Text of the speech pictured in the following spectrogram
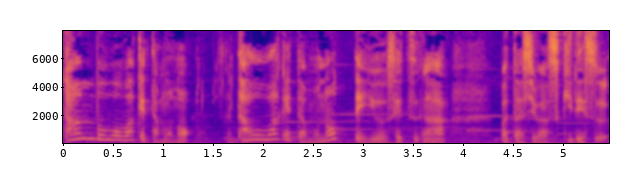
田んぼを分けたもの田を分けたものっていう説が私は好きです。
